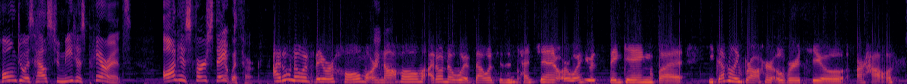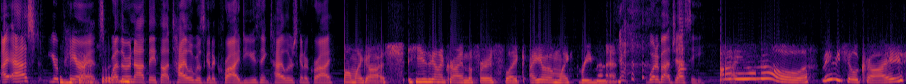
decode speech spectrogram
home to his house to meet his parents on his first date with her. I don't know if they were home or not home. I don't know if that was his intention or what he was thinking, but he definitely brought her over to our house. I asked your parents Exactly. whether or not they thought Tyler was going to cry. Do you think Tyler's going to cry? Oh my gosh, he's gonna cry in the first like I give him like three minutes. What about Jessie? I don't know. Maybe she'll cry.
